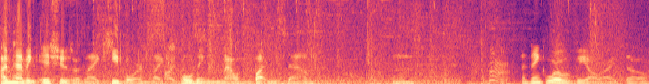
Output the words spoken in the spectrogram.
I'm having issues with my keyboard, like holding mouse buttons down. Hmm. I think we'll be alright though.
